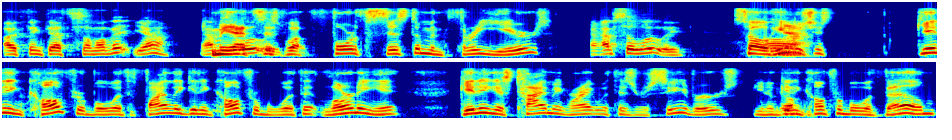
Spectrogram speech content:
I think that's some of it yeah I mean, that's absolutely. his what fourth system in three years. absolutely So he Yeah. was just getting comfortable with finally getting comfortable with it, learning it, getting his timing right with his receivers, you know, getting comfortable with them.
